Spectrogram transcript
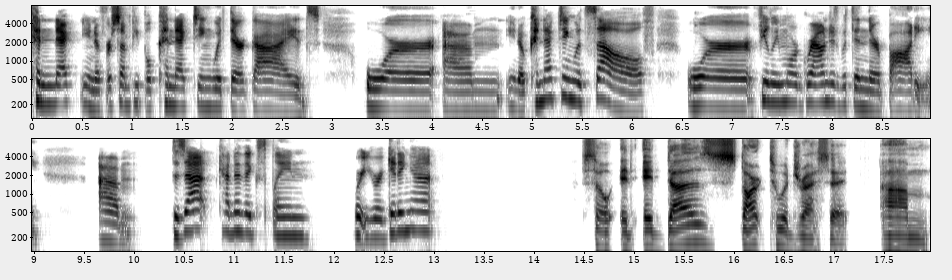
connect you know for some people connecting with their guides or um, you know connecting with self or feeling more grounded within their body. Um, does that kind of explain what you were getting at? So it it does start to address it. Um,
